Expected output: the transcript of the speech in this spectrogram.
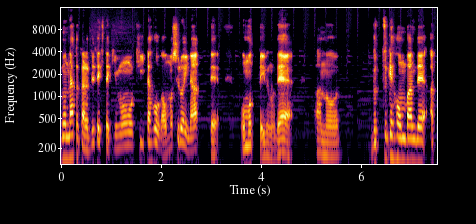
の中から出てきた疑問を聞いた方が面白いなって思っているので、あの、ぶっつけ本番で、あ、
